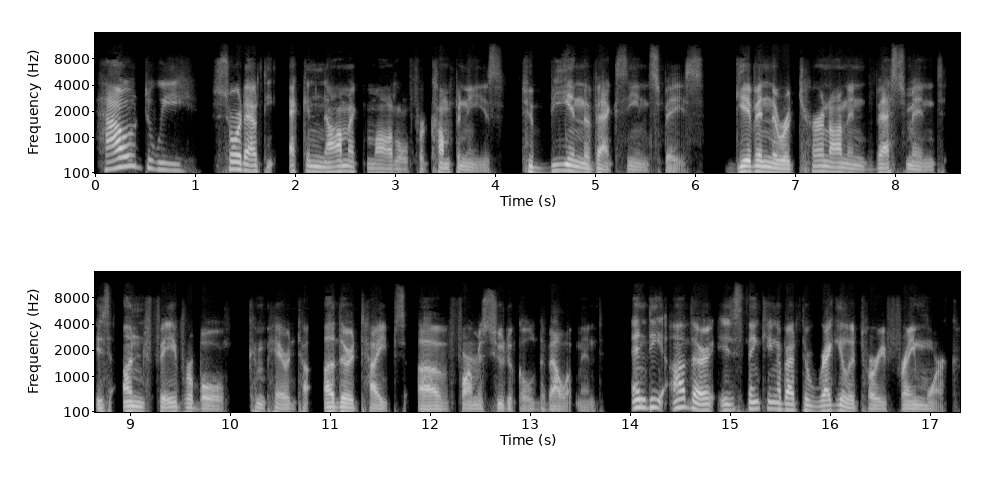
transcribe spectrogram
How do we sort out the economic model for companies to be in the vaccine space, given the return on investment is unfavorable compared to other types of pharmaceutical development? And the other is thinking about the regulatory framework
